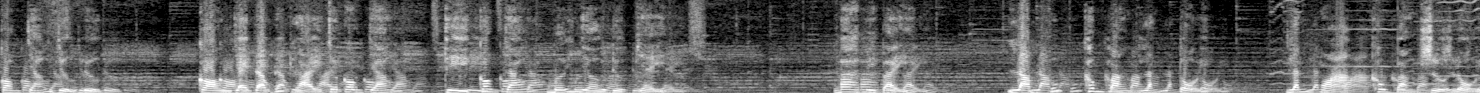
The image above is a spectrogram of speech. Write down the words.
con cháu giữ được. còn dạy đạo đức lại cho con cháu thì con cháu mới nhờ được dạy 37 Làm phúc không bằng lánh tội. Lánh họa không bằng sửa lỗi.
